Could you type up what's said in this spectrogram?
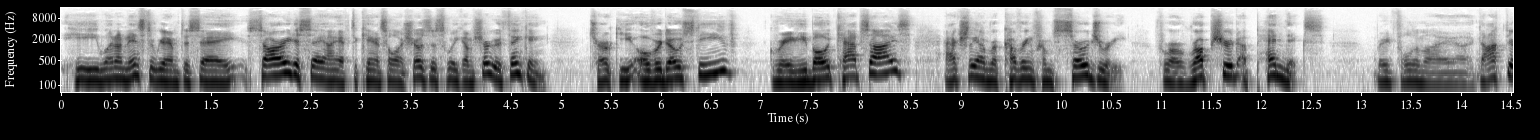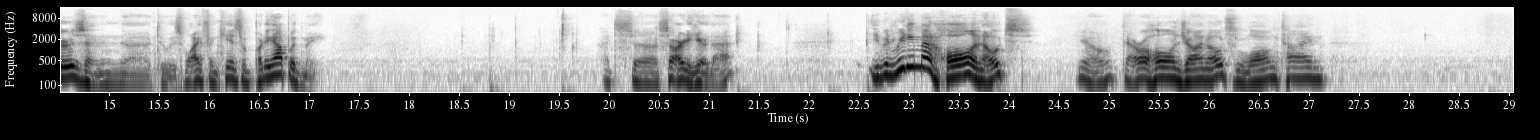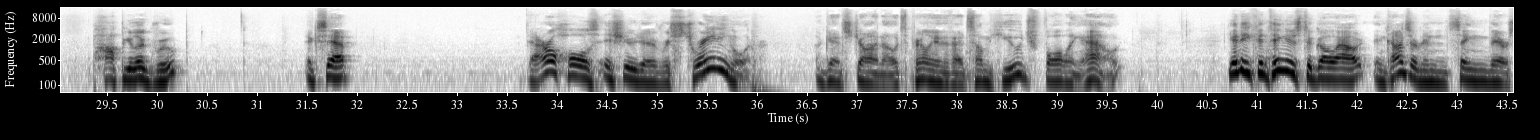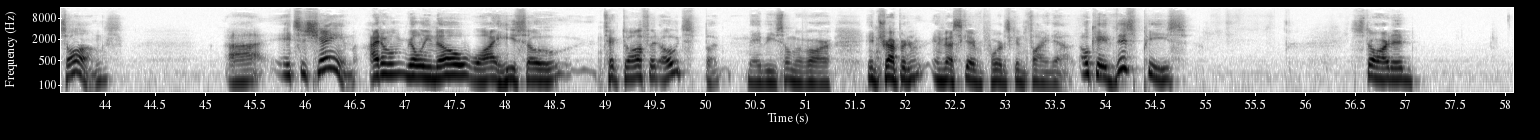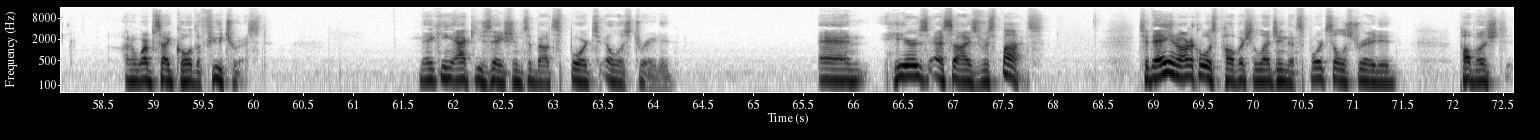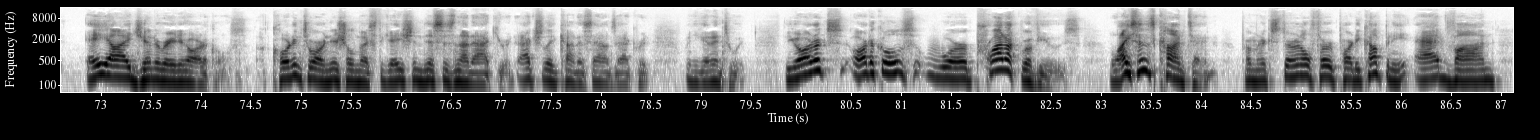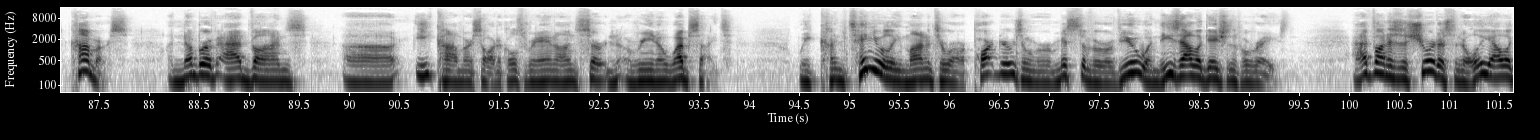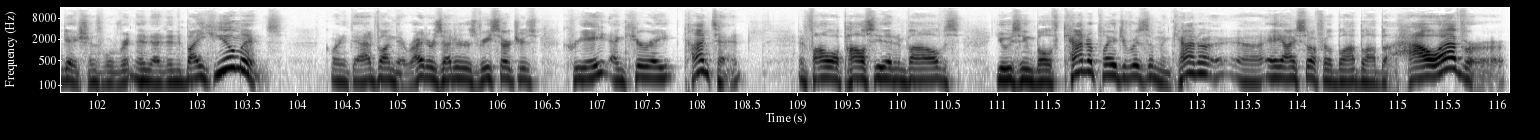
He went on Instagram to say, Sorry to say I have to cancel our shows this week. I'm sure you're thinking, turkey overdose, Steve? Gravy boat capsize? Actually, I'm recovering from surgery for a ruptured appendix. Grateful to my uh, doctors and uh, to his wife and kids for putting up with me. That's uh, sorry to hear that. You've been reading about Hall and Oates, you know, Daryl Hall and John Oates, longtime popular group, except Daryl Hall's issued a restraining order against John Oates. Apparently, they've had some huge falling out. Yet he continues to go out in concert and sing their songs. Uh, it's a shame. I don't really know why he's so ticked off at Oates, but maybe some of our intrepid investigative reporters can find out. Okay, this piece started on a website called The Futurist, making accusations about Sports Illustrated. And here's SI's response. Today, an article was published alleging that Sports Illustrated published AI generated articles. According to our initial investigation, this is not accurate. Actually, it kind of sounds accurate when you get into it. The articles were product reviews, licensed content from an external third party company, Advon Commerce. A number of Advon's uh, e commerce articles ran on certain arena websites. We continually monitor our partners and we're in the midst of a review when these allegations were raised. Advon has assured us that all the allegations were written and edited by humans. According to Advon, their writers, editors, researchers create and curate content and follow a policy that involves using both counter plagiarism and counter uh, AI software, blah, blah, blah. However,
